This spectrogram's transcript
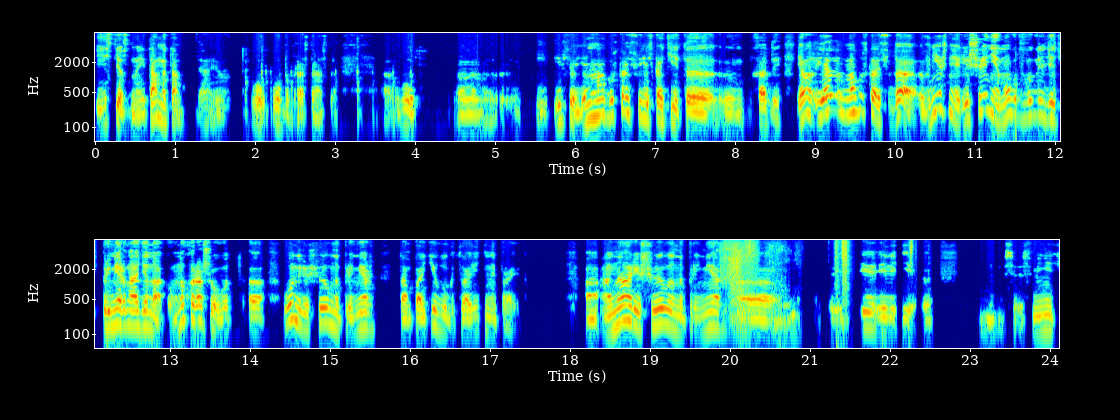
естественно, и там, и там, да, и оба пространства. Вот. И, и все. Я не могу сказать, что есть какие-то э, ходы. Я, я могу сказать, что да, внешние решения могут выглядеть примерно одинаково. Ну хорошо, вот э, он решил, например, там пойти в благотворительный проект. А она решила, например, э, или, сменить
